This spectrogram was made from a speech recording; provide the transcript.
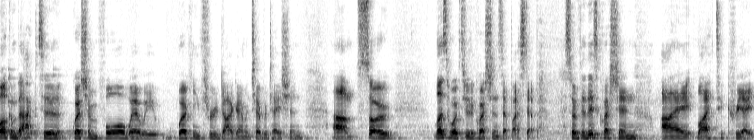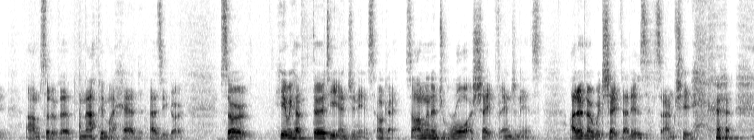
Welcome back to question four where we're working through diagram interpretation. Um, so let's work through the question step by step. So for this question, I like to create um, sort of a map in my head as you go. So here we have 30 engineers. Okay, so I'm gonna draw a shape for engineers. I don't know which shape that is, so I'm cheating.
